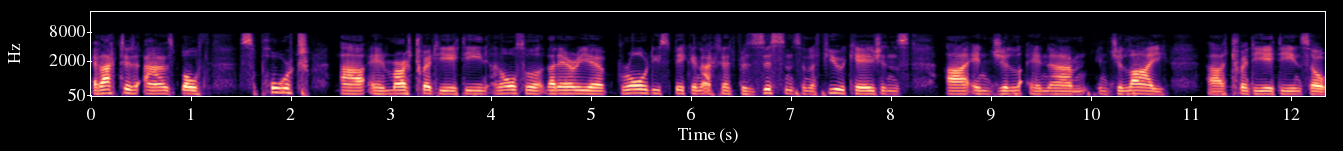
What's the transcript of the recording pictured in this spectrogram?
it acted as both support uh, in March 2018, and also that area, broadly speaking, acted as resistance on a few occasions uh, in, Jul in, um, in July uh, 2018. So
